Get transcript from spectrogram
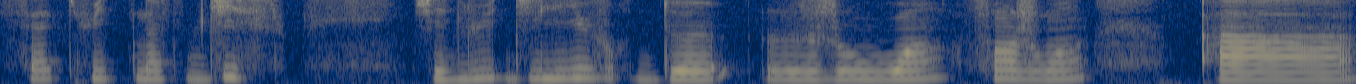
7, 8, 9, 10. J'ai lu 10 livres de juin, fin juin à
